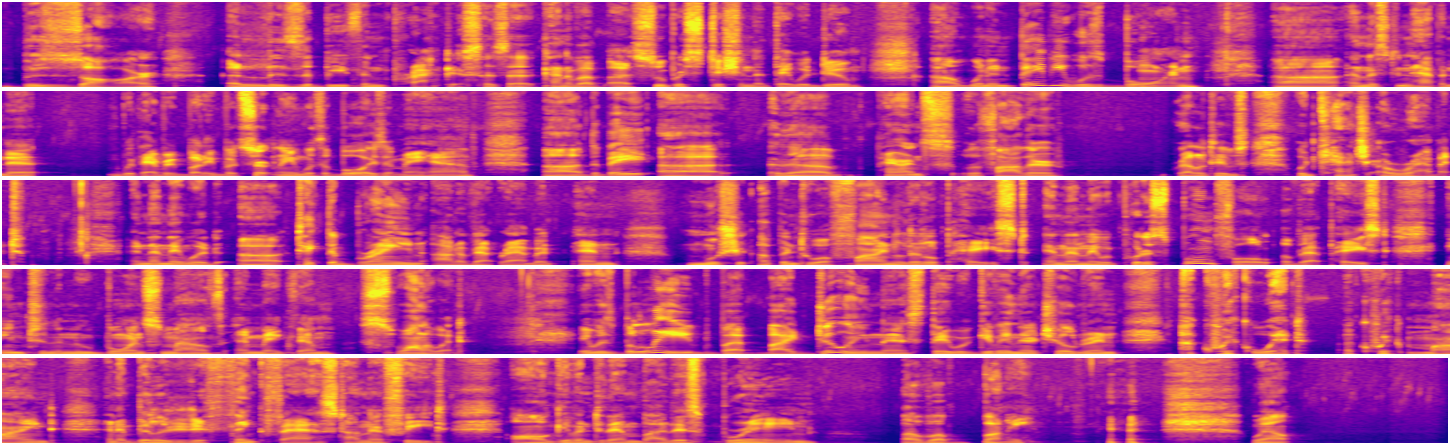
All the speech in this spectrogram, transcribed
bizarre Elizabethan practice as a kind of a, a superstition that they would do. Uh, when a baby was born, uh, and this didn't happen to with everybody, but certainly with the boys it may have, uh, the ba- uh, the parents, the father, relatives would catch a rabbit and then they would uh, take the brain out of that rabbit and mush it up into a fine little paste, and then they would put a spoonful of that paste into the newborn's mouth and make them swallow it. It was believed, but by doing this, they were giving their children a quick wit, a quick mind, an ability to think fast on their feet, all given to them by this brain of a bunny. well,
